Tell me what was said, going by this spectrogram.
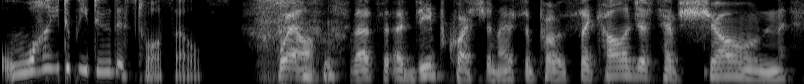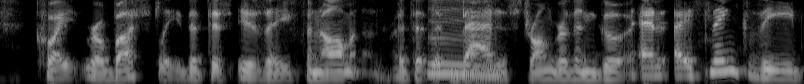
Why do we do this to ourselves? Well, that's a deep question, I suppose. Psychologists have shown quite robustly that this is a phenomenon, right? That, that mm. bad is stronger than good. And I think the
